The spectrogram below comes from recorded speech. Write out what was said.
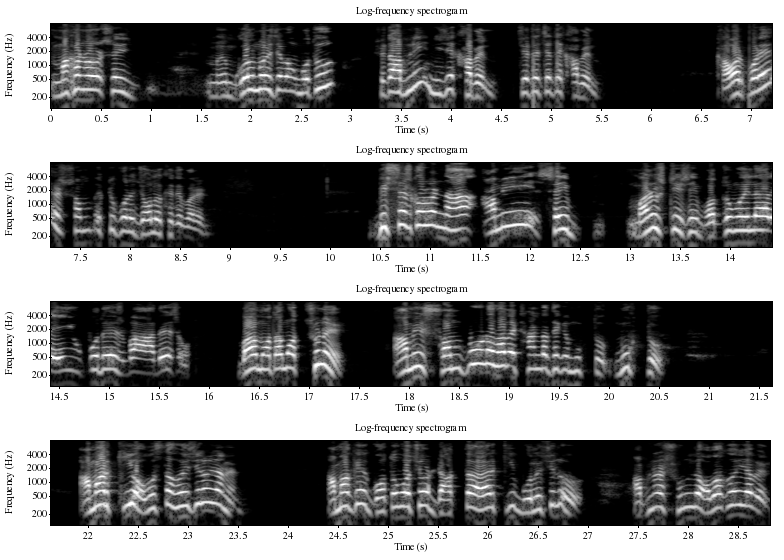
মাখানোর সেই গোলমরিচ এবং মধু সেটা আপনি নিজে খাবেন চেটে চেটে খাবেন। খাওয়ার পরে একটু পরে জলও খেতে পারেন। বিশ্বাস করবেন না, আমি সেই মানুষটি, সেই ভদ্রমহিলার এই উপদেশ বা আদেশ বা মতামত শুনে আমি সম্পূর্ণভাবে ঠান্ডা থেকে মুক্ত মুক্ত। আমার কি অবস্থা হয়েছিল জানেন? আমাকে গত বছর ডাক্তার কি বলেছিল? আপনারা শুনলে অবাক হয়ে যাবেন।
